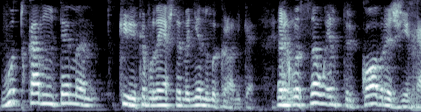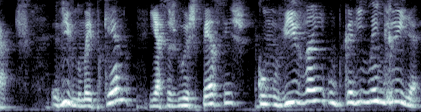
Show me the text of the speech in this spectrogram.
Vou tocar num tema que abordei esta manhã numa crónica a relação entre cobras e ratos. Vive no meio pequeno e essas duas espécies convivem um bocadinho em guerrilha.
